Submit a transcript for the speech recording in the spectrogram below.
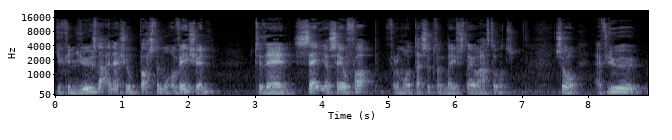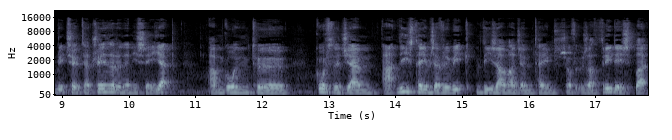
you can use that initial burst of motivation to then set yourself up for a more disciplined lifestyle afterwards. So if you reach out to a trainer and then you say, Yep, I'm going to go to the gym at these times every week. These are my gym times. So if it was a three day split,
